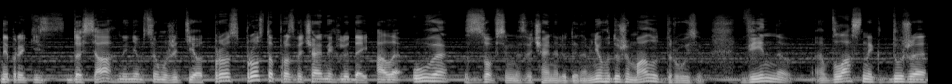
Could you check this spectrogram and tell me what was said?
не про якісь досягнення в цьому житті. От просто, просто про звичайних людей. Але Уве зовсім незвичайна людина. В нього дуже мало друзів. Він власник дуже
